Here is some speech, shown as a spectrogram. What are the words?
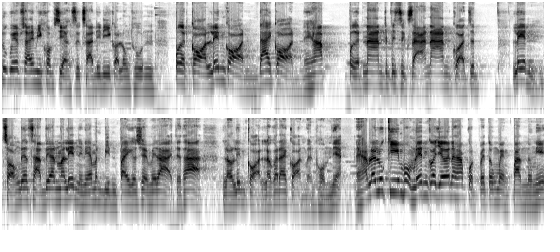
ทุก ๆ เว็บไซต์มีความเสี่ยงศึกษาดีๆก่อนลงทุน เปิดก่อนเล่นก่อนได้ก่อนนะครับ เปิดนานจะไปศึกษานานกว่าจะเล่น 2 เดือน 3 เดือนมาเล่นอย่างเนี้ยมันบินไปก็ช่วยไม่ได้ แต่ถ้าเราเล่นก่อนเราก็ได้ก่อนเหมือนผมเนี่ยนะครับแล้วลูกทีมผมเล่นก็เยอะนะครับ กดไปตรงแบ่งปันตรงนี้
